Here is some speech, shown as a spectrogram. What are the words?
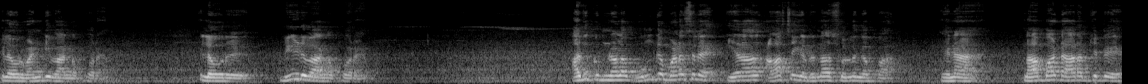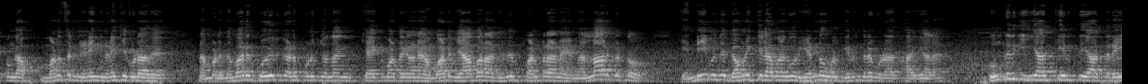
இல்லை ஒரு வண்டி வாங்க போகிறேன் இல்லை ஒரு வீடு வாங்க போகிறேன் அதுக்கு முன்னால் உங்கள் மனசில் ஏதாவது ஆசைகள் இருந்தால் சொல்லுங்கப்பா. ஏன்னா நான் பாட்டு ஆரம்பிச்சுட்டு உங்கள் மனசில் நினை நினைக்கக்கூடாது நம்மளை இந்த மாதிரி கோயிலுக்கு அனுப்பணும்னு சொன்னாங்க கேட்க மாட்டேங்கிறானே அவன் பாட்டு வியாபாரம் அது இது பண்ணுறானே நல்லா இருக்கட்டும். என்னையும் கொஞ்சம் கவனிக்கலாமாங்க ஒரு எண்ணம் உங்களுக்கு இருந்துடக்கூடாது. ஆகையால் உங்களுக்கு இங்கே தீர்த்த யாத்திரை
